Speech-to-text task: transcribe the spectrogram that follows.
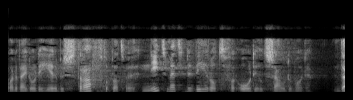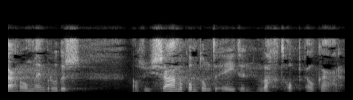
worden wij door de Heer bestraft, opdat we niet met de wereld veroordeeld zouden worden. Daarom, mijn broeders, als u samenkomt om te eten, wacht op elkaar.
